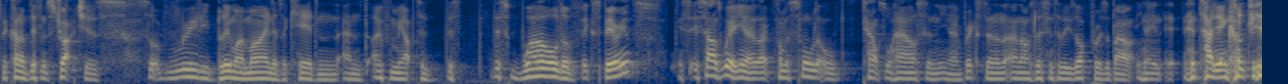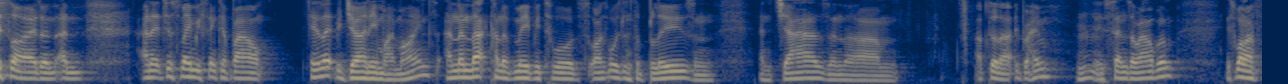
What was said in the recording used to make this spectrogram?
the kind of different structures sort of really blew my mind as a kid and, and opened me up to this this world of experience. It's, it sounds weird, you know, like from a small little council house in you know in Brixton, and, and I was listening to these operas about you know in, in Italian countryside, and and and it just made me think about it. Let me journey in my mind, and then that kind of moved me towards. Well, I was always into blues and and jazz and um, Abdullah Ibrahim, mm. his Senzo album it's one I've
